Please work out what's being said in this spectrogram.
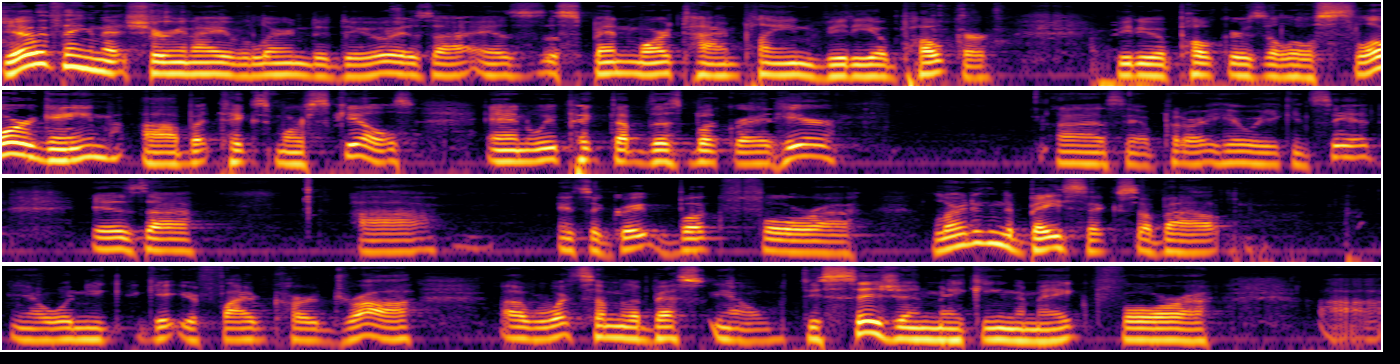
The other thing that Sherry and I have learned to do is uh, is to spend more time playing video poker. Video poker is a little slower game, uh, but takes more skills. And we picked up this book right here. Uh, so I'll put it right here where you can see it. Is uh, uh, it's a great book for uh, learning the basics about, you know, when you get your five card draw, of what some of the best, you know, decision making to make for uh, uh,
